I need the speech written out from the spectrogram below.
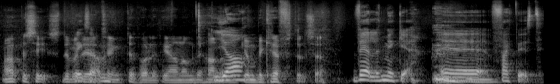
Ja, precis. Det var det Liksom. jag tänkte på lite grann om. Det handlar Ja. mycket om bekräftelse. Väldigt mycket, eh, faktiskt.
